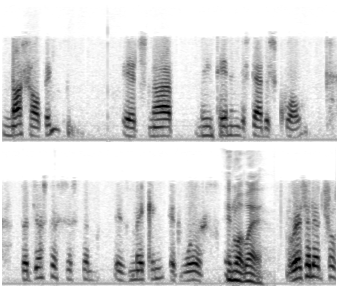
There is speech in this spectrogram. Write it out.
not helping. It's not maintaining the status quo. The justice system is making it worse. In what way? Residential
